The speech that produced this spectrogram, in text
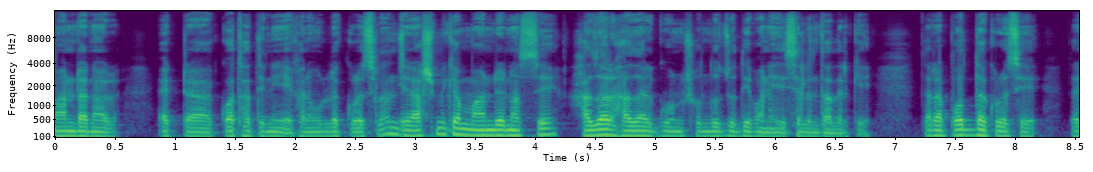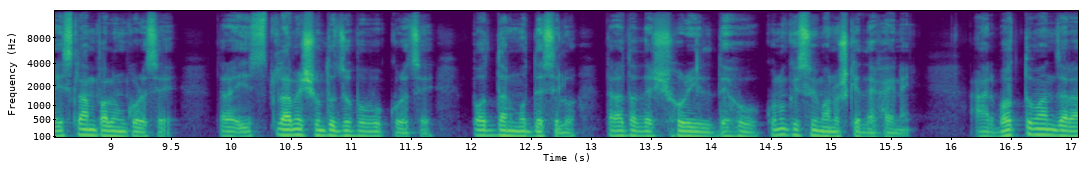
মান্ডানার একটা কথা তিনি এখানে উল্লেখ করেছিলেন যে রাশ্মিকা মান্ডেন আছে হাজার হাজার গুণ সৌন্দর্য দিয়ে বানিয়েছিলেন তাদেরকে। তারা পদ্মা করেছে, তারা ইসলাম পালন করেছে, তারা ইসলামের সৌন্দর্য উপভোগ করেছে, পদ্মার মধ্যে ছিল, তারা তাদের শরীর, দেহ কোনো কিছুই মানুষকে দেখায় নাই। আর বর্তমান যারা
